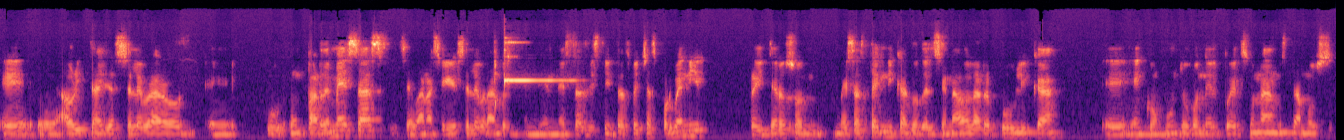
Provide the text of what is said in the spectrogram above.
Eh, eh, ahorita ya se celebraron eh, un par de mesas, se van a seguir celebrando en, estas distintas fechas por venir. Reitero, son mesas técnicas donde el Senado de la República, en conjunto con el PUEX UNAM, estamos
